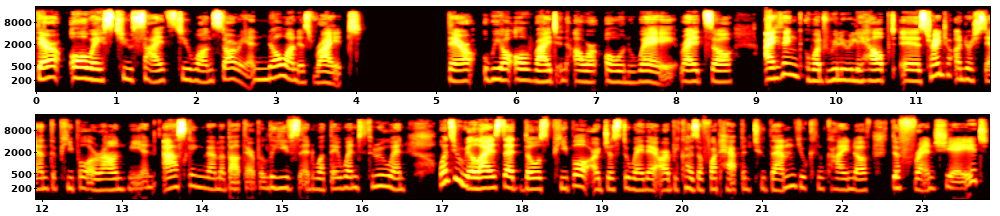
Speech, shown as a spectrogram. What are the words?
there are always two sides to one story, and no one is right. There, we are all right in our own way, right? So I think what really, really helped is trying to understand the people around me and asking them about their beliefs and what they went through. And once you realize that those people are just the way they are because of what happened to them, you can kind of differentiate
